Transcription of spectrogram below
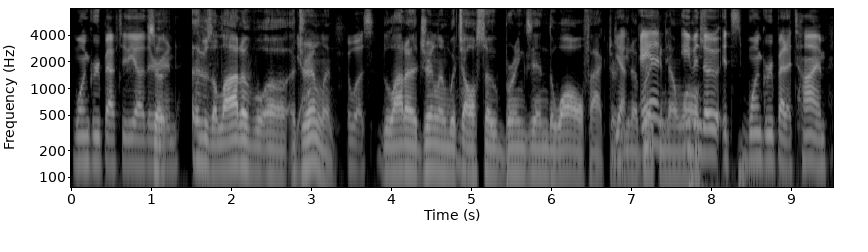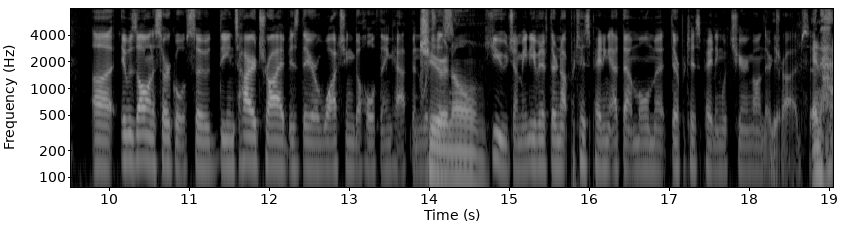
one group after the other So and there was a lot of uh, adrenaline. it was a lot of adrenaline, which also brings in the wall factor. Yeah, You know, breaking and down walls. even though it's one group at a time, uh, it was all in a circle, so the entire tribe is there watching the whole thing happen, which cheering is on. huge. I mean, even if they're not participating at that moment, they're participating with cheering on their tribe. So. And h-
